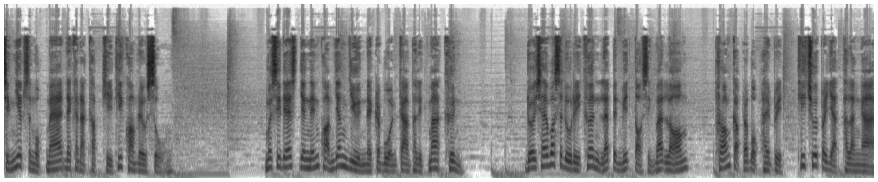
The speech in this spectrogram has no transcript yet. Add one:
จึงเงียบสงบแม้ในขณะขับขี่ที่ความเร็วสูง Mercedes ยังเน้นความยั่งยืนในกระบวนการผลิตมากขึ้น โดยใช้วัสดุรีเคิลและเป็นมิตรต่อสิ่งแวดล้อม พร้อมกับระบบไฮบริดที่ช่วยประหยัดพลังงาน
